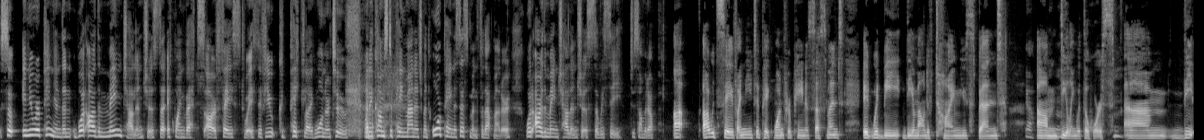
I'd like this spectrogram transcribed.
so, in your opinion, then what are the main challenges that equine vets are faced with? If you could pick like one or two when it comes to pain management or pain assessment for that matter, what are the main challenges that we see to sum it up? Uh, I would say if I need to pick one for pain assessment, it would be the amount of time you spend yeah. um, mm-hmm. dealing with the horse. Um, the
